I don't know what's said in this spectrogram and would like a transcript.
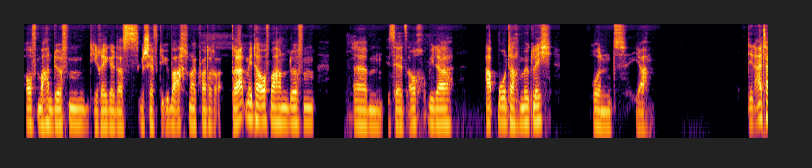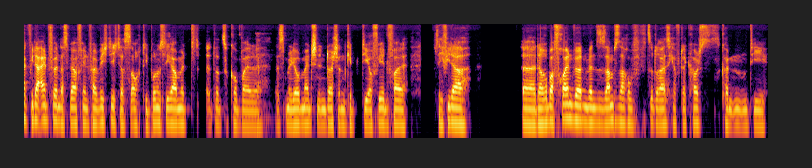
aufmachen dürfen. Die Regel, dass Geschäfte über 800 Quadratmeter aufmachen dürfen, ähm, ist ja jetzt auch wieder ab Montag möglich. Und ja, den Alltag wieder einführen, das wäre auf jeden Fall wichtig, dass auch die Bundesliga mit äh, dazu kommt, weil es Millionen Menschen in Deutschland gibt, die auf jeden Fall sich wieder äh, darüber freuen würden, wenn sie Samstag um 15.30 Uhr auf der Couch sitzen könnten und die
